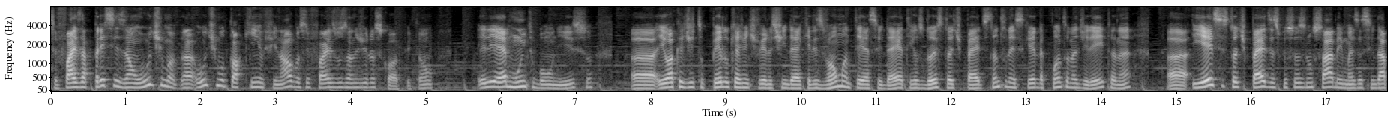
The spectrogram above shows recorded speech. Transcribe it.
Você faz a precisão, o último, toquinho final você faz usando o giroscópio. Então, ele é muito bom nisso. Uh, eu acredito, pelo que a gente vê no Steam Deck, eles vão manter essa ideia. Tem os dois touchpads, tanto na esquerda quanto na direita, né? Uh, e esses touchpads as pessoas não sabem, mas assim, dá,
